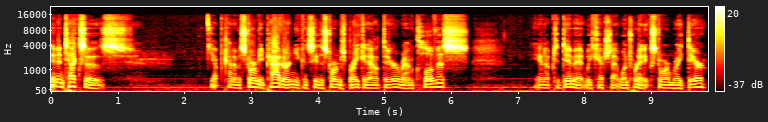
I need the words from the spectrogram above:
Then in Texas, yep, kind of a stormy pattern. You can see the storms breaking out there around Clovis and up to Dimmitt. We catch that one tornadic storm right there.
